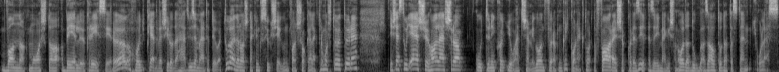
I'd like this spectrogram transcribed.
vannak most a, a bérlők részéről, hogy kedves irodaház üzemeltető vagy tulajdonos, nekünk szükségünk van sok elektromos töltőre, és ezt úgy első hallásra úgy tűnik, hogy jó, hát semmi gond, felrakunk egy konnektort a falra, és akkor ez, ez így meg is van oldva, dug be az autódat, aztán jó lesz.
